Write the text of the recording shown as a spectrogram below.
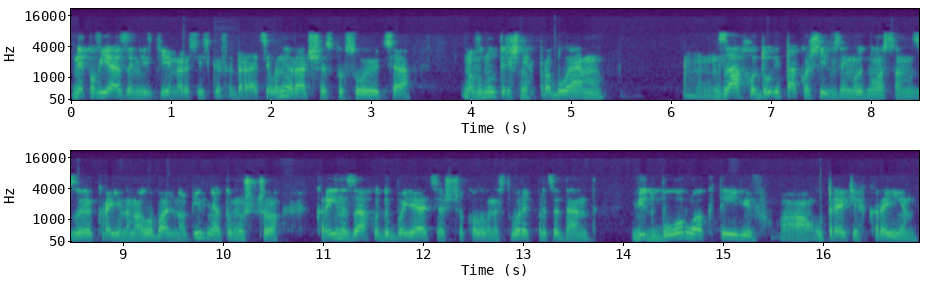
не пов'язані з діями Російської Федерації. Вони радше стосуються внутрішніх проблем заходу і також їх взаємовідносин з країнами глобального півдня, тому що країни заходу бояться, що коли вони створять прецедент відбору активів у третіх країн.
